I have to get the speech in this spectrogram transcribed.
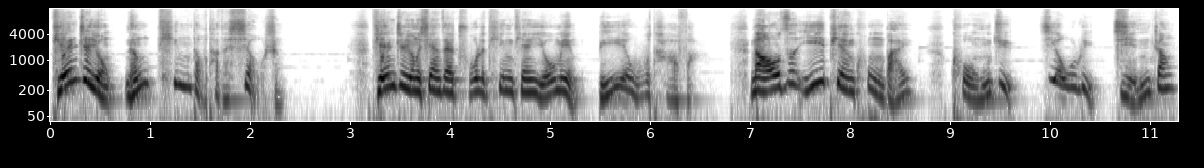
田志勇能听到她的笑声。田志勇现在除了听天由命，别无他法，脑子一片空白，恐惧、焦虑、紧张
